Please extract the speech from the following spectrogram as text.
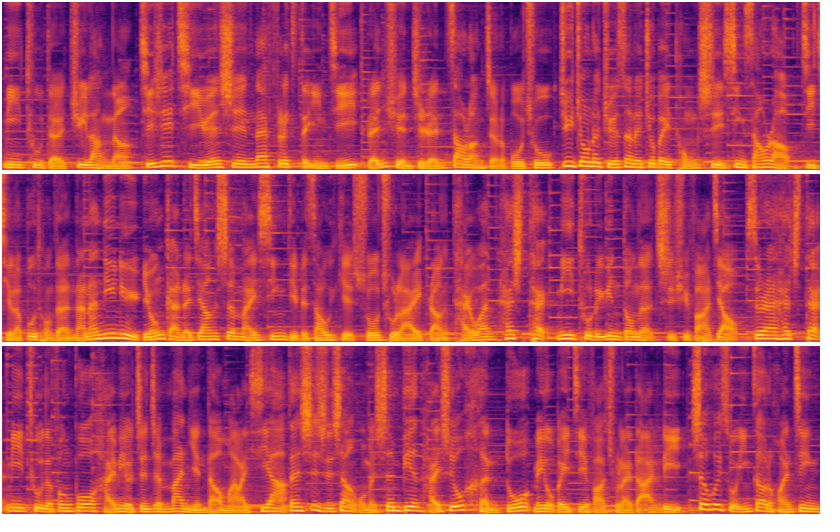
#MeToo 的巨浪呢？其实起源是 Netflix 的影集《人选之人造浪者》的播出，剧中的角色呢就被同事性骚扰，激起了不同的男男女女勇敢的。将深埋心底的遭遇给说出来，让台湾 Hashtag #MeToo 的运动呢持续发酵。虽然 Hashtag #MeToo 的风波还没有真正蔓延到马来西亚，但事实上我们身边还是有很多没有被揭发出来的案例。社会所营造的环境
